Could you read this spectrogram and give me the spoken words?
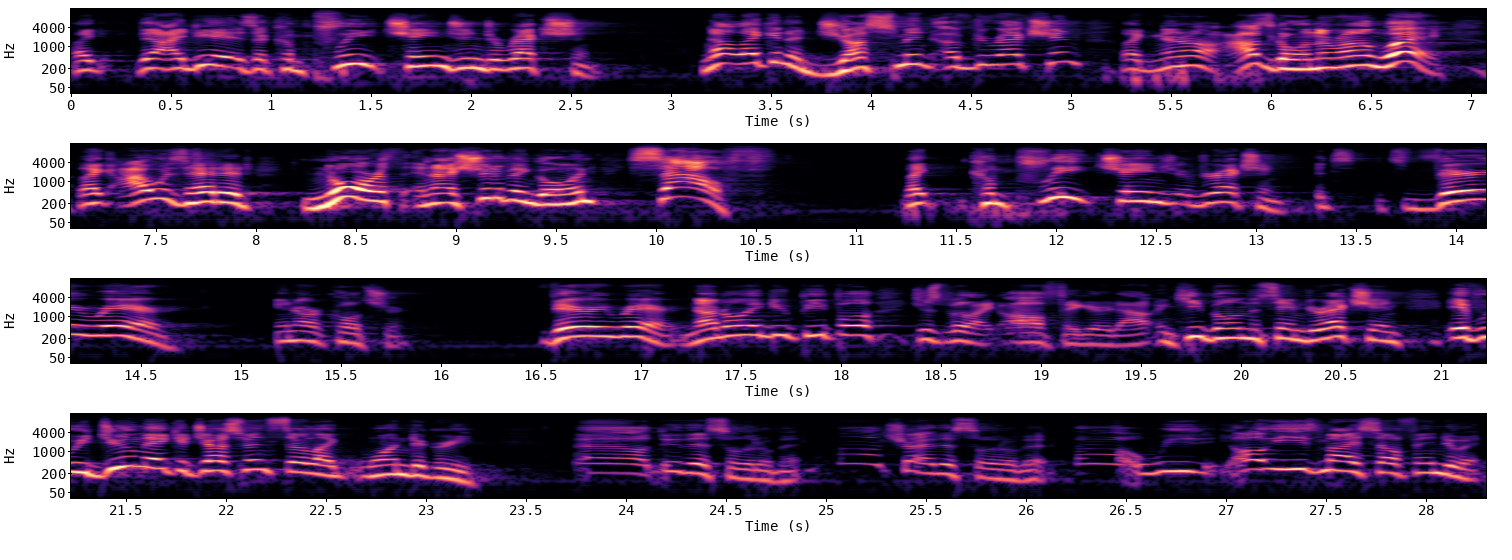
Like the idea is a complete change in direction. Not like an adjustment of direction. Like, no, no, I was going the wrong way. Like, I was headed north and I should have been going south. Like, complete change of direction. It's, it's very rare in our culture. Very rare. Not only do people just be like, I'll figure it out and keep going the same direction, if we do make adjustments, they're like one degree. Oh, I'll do this a little bit. I'll try this a little bit. Oh, we, I'll ease myself into it,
